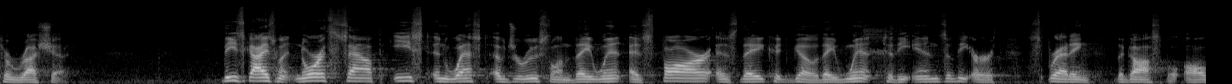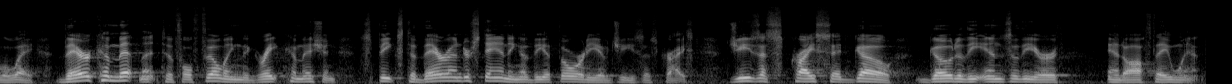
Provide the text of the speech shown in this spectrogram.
to Russia. These guys went north, south, east, and west of Jerusalem. They went as far as they could go. They went to the ends of the earth, spreading the gospel all the way. Their commitment to fulfilling the Great Commission speaks to their understanding of the authority of Jesus Christ. Jesus Christ said, Go, go to the ends of the earth, and off they went.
